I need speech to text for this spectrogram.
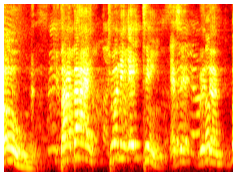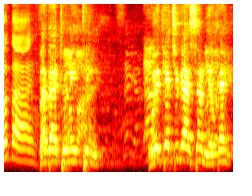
Oh, bye bye 2018. That's it. We're done. Bye bye. Bye bye 2018. We'll catch you guys Sunday, okay?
